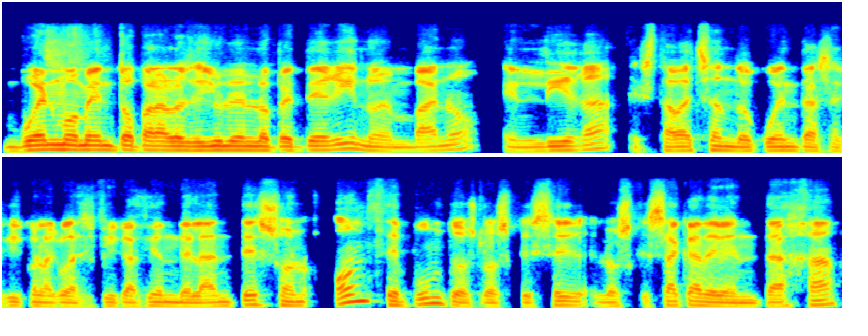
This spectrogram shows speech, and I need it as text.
Buen momento para los de Julian Lopetegui, no en vano. En Liga estaba echando cuentas aquí con la clasificación delante. Son 11 puntos los que, los que saca de ventaja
